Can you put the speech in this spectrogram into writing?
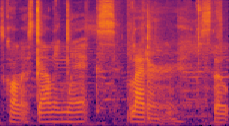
It's called a styling wax flatter. So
